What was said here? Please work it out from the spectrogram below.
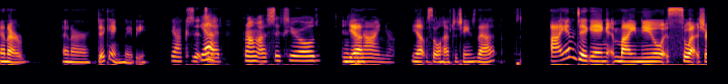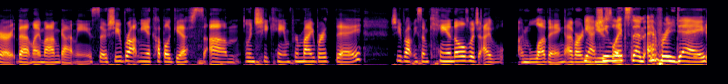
and our and our digging maybe. yeah, because it Yeah. said from a six-year-old and Yeah. a nine-year-old. Yep, so we'll have to change that. I am digging my new sweatshirt that my mom got me. So she brought me a couple gifts um, when she came for my birthday. She brought me some candles, which I've I'm loving. I've already Yeah, used she like lights them every day.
